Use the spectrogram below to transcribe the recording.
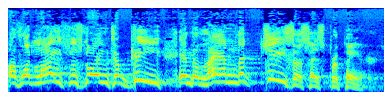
of what life is going to be in the land that Jesus has prepared.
